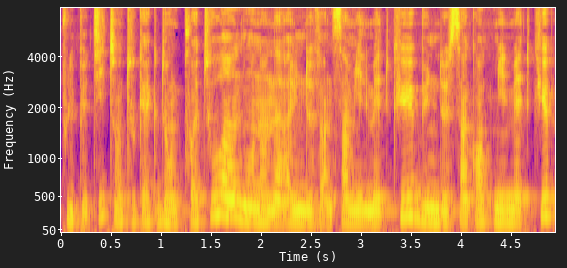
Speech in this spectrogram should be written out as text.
plus petites, en tout cas que dans le Poitou. Hein. Nous, on en a une de 25 000 m3, une de 50 000 m3.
